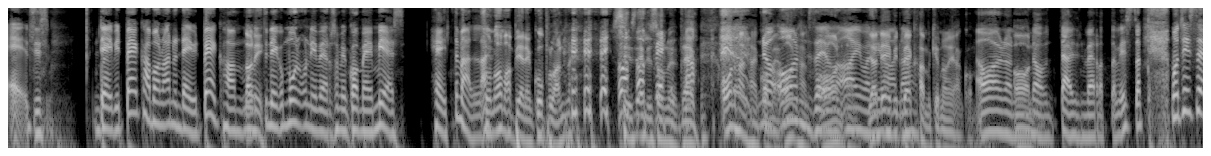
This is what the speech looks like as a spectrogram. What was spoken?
ei, siis David Beckham on aina David Beckham, No mutta niin. niin kuin mun universumin komein mies heittämällä. Sun oman pienen kuplan. siis eli sun nyt. Onhan hän No komea. on onhan, se, on onhan. aivan Ja David ihana. Beckhamkin on ihan komea. On, on, On. on. No, täysin verrattavissa. Mutta siis äh,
